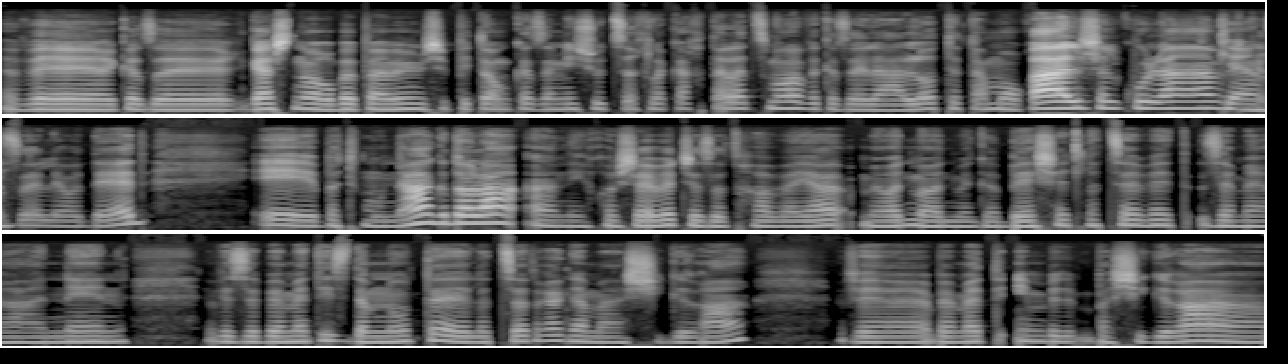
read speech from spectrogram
וכזה הרגשנו הרבה פעמים שפתאום כזה מישהו צריך לקחת על עצמו, וכזה להעלות את המורל של כולם, כן. וכזה לעודד. Uh, בתמונה הגדולה, אני חושבת שזאת חוויה מאוד מאוד מגבשת לצוות, זה מרענן, וזה באמת הזדמנות uh, לצאת רגע מהשגרה. ובאמת, אם בשגרה,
